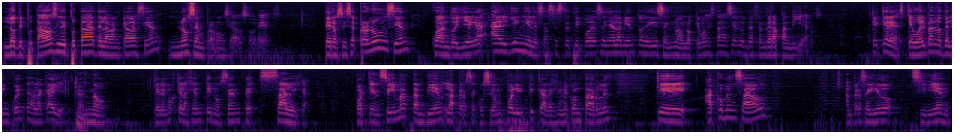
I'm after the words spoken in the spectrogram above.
Los diputados y diputadas de la bancada CIAN no se han pronunciado sobre eso. Pero sí se pronuncian cuando llega alguien y les hace este tipo de señalamientos y dicen, no, lo que vos estás haciendo es defender a pandilleros. ¿Qué querés? ¿Que vuelvan los delincuentes a la calle? Claro. No. Queremos que la gente inocente salga. Porque encima también la persecución política, déjenme contarles, que ha comenzado, han perseguido, si bien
